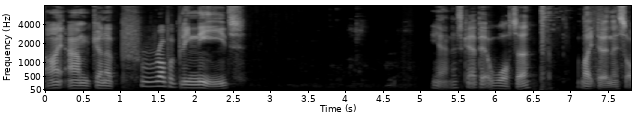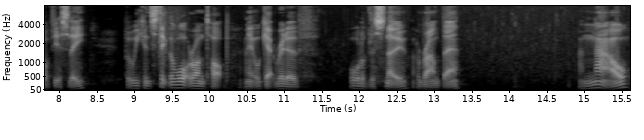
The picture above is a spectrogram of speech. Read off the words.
I am gonna probably need, yeah, let's get a bit of water. Like doing this, obviously, but we can stick the water on top and it will get rid of all of the snow around there. And now,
